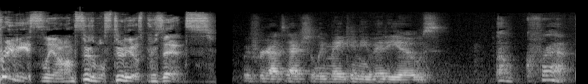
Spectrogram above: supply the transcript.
Previously on Unsuitable Studios Presents. We forgot to actually make any videos. Oh, crap.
